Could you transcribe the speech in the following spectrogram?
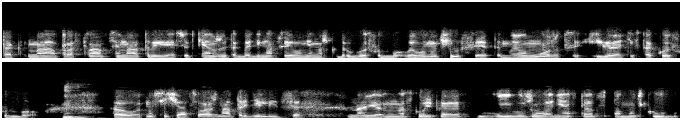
так на пространстве, на отрыве, а все-таки Анжи тогда демонстрировал немножко другой футбол. И он учился этому, и он может играть и в такой футбол. Uh-huh. Вот. Но сейчас важно определиться, наверное, насколько его желание остаться, помочь клубу.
